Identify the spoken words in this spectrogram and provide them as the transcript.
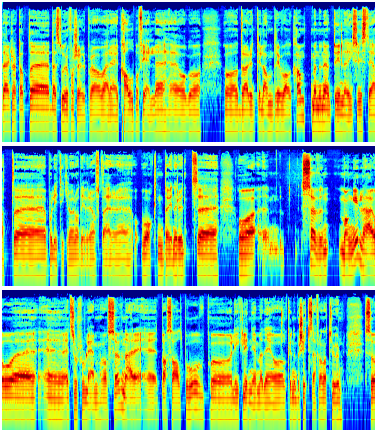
Det er klart at eh, det er store forskjeller på å være kald på fjellet eh, og å, å dra rundt i land og drive valgkamp. Men du nevnte jo innledningsvis det at eh, politikere og rådgivere ofte er våkne døgnet rundt. Og Søvnmangel er jo et stort problem. og Søvn er et basalt behov på lik linje med det å kunne beskytte seg fra naturen. Så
